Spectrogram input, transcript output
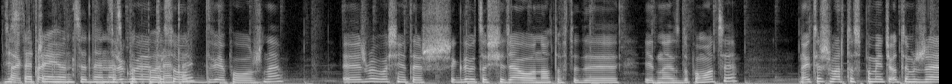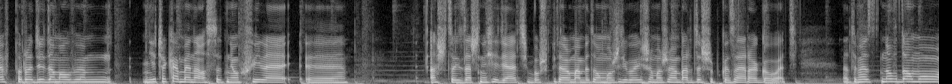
wystarczająco tak, tak. dla nas Z reguły podpora, to są tak? dwie położne, y, żeby właśnie też, gdyby coś się działo, no to wtedy jedna jest do pomocy. No i też warto wspomnieć o tym, że w porodzie domowym nie czekamy na ostatnią chwilę, y, aż coś zacznie się dziać, bo w szpitalu mamy tą możliwość, że możemy bardzo szybko zareagować. Natomiast no, w domu,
